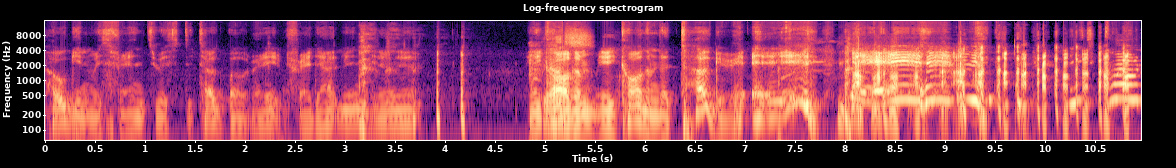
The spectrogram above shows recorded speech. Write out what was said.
Hogan was friends with the tugboat, right? Fred Ottman, you know that. He called him. He called him the tugger. he's grown.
